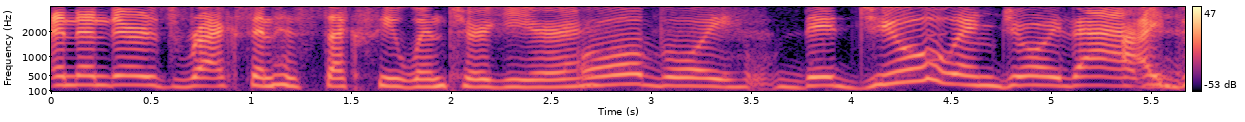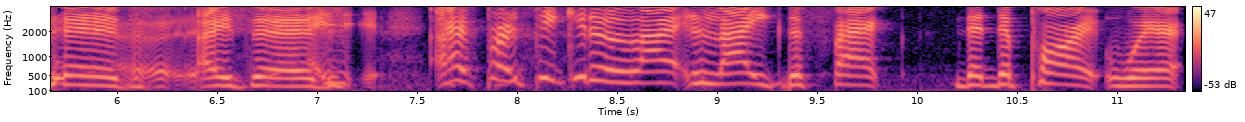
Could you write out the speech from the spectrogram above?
And then there's Rex in his sexy winter gear. Oh boy, did you enjoy that? I did. I did. I, I particularly like, like the fact that the part where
